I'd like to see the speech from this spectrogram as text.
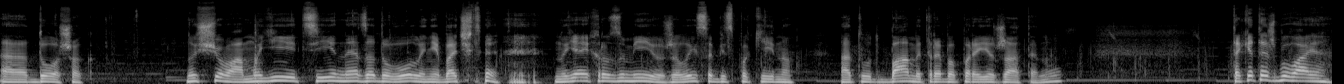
е, дошок. Ну що, а мої ці незадоволені, бачите? Ну я їх розумію, жили собі спокійно. А тут бами треба переїжджати. Ну. Таке теж буває.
